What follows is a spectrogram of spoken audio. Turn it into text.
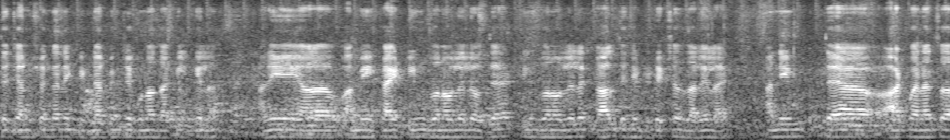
त्याच्या अनुषंगाने किडनॅपिंगचे गुन्हा दाखल केला. आणि आम्ही काही टीम्स बनवलेल्या होत्या. टीम्स बनवलेल्या काल त्याचे डिटेक्शन झालेलं आहे. आणि त्या आठ महिन्याचा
